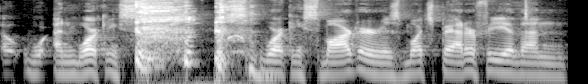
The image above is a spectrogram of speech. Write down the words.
uh, and working working smarter is much better for you than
